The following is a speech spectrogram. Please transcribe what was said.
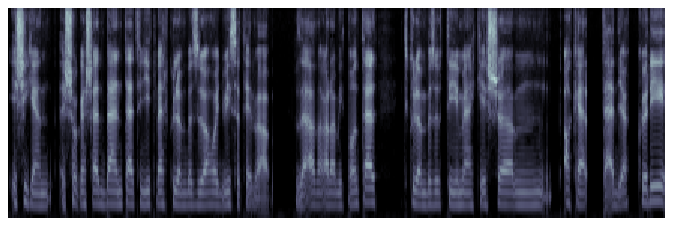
és igen, sok esetben, tehát, hogy itt már különböző, ahogy visszatérve az, arra, amit mondtál, különböző témák és um, akár tárgyak köré,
